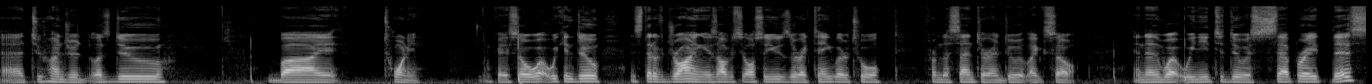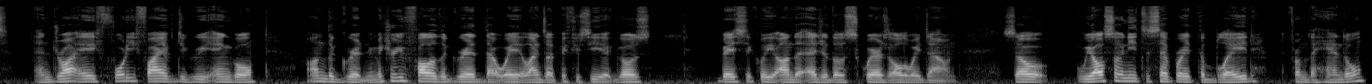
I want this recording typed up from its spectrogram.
uh, 200, let's do by 20. Okay, so what we can do instead of drawing is obviously also use the rectangular tool from the center and do it like so. And then what we need to do is separate this and draw a 45 degree angle on the grid. Make sure you follow the grid, that way it lines up. If you see it goes basically on the edge of those squares all the way down. So we also need to separate the blade from the handle.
